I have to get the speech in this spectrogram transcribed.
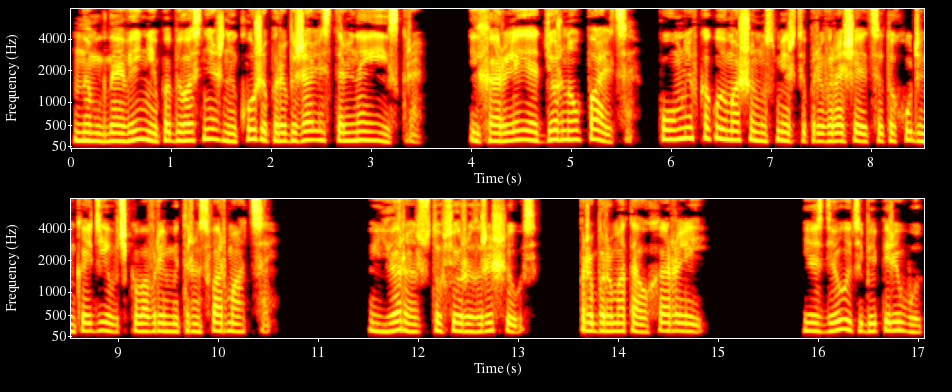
На мгновение по белоснежной коже пробежали стальные искры, и Харлей отдернул пальцы, помня, в какую машину смерти превращается эта худенькая девочка во время трансформации. «Я рад, что все разрешилось», пробормотал Харлей. «Я сделаю тебе перевод.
